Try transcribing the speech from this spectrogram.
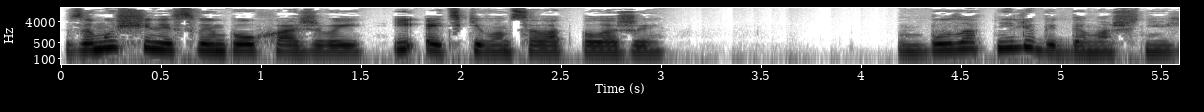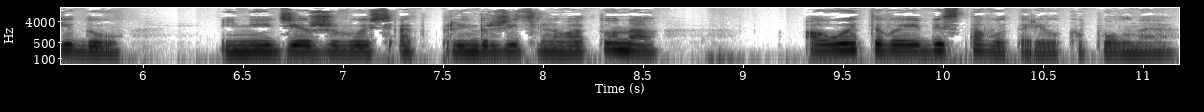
«За мужчиной своим поухаживай и этики вон салат положи». Булат не любит домашнюю еду, и не удерживаюсь от пренебрежительного тона, а у этого и без того тарелка полная.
